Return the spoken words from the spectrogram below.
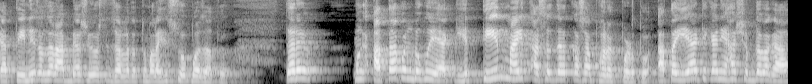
या तिन्हीचा जर अभ्यास व्यवस्थित झाला तर तुम्हाला हे सोपं जातं. तर मग आता आपण बघूया की हे तीन माहीत असेल तर कसा फरक पडतो. आता या ठिकाणी हा शब्द बघा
